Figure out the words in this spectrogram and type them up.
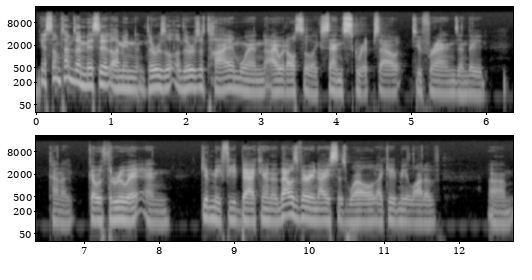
Yeah, sometimes I miss it. I mean, there was a, there was a time when I would also like send scripts out to friends, and they'd kind of go through it and give me feedback here and there. That was very nice as well. That gave me a lot of um,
